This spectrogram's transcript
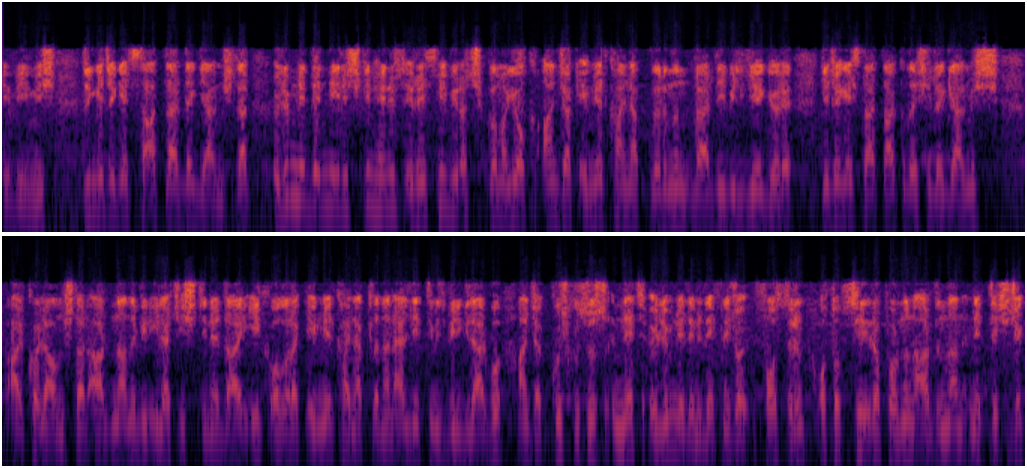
eviymiş. Dün gece geç saatlerde gelmişler. Ölüm nedenine ilişkin henüz resmi bir açıklama yok. Ancak emniyet kaynaklarının verdiği bilgiye göre gece geç saatte arkadaşıyla gelmiş, alkol almışlar. Ardından da bir ilaç içtiğine dair ilk olarak emniyet kaynaklarından elde ettiğimiz bilgiler bu. Ancak kuşkusuz net ölüm nedeni Defne Joy Foster'ın otopsi raporunun ardından netleşecek.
